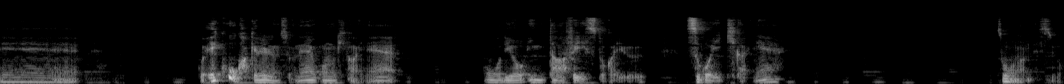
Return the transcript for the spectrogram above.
えー、これエコーかけれるんですよね、この機械ね。オーディオインターフェースとかいう、すごい機械ね。そうなんですよ。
